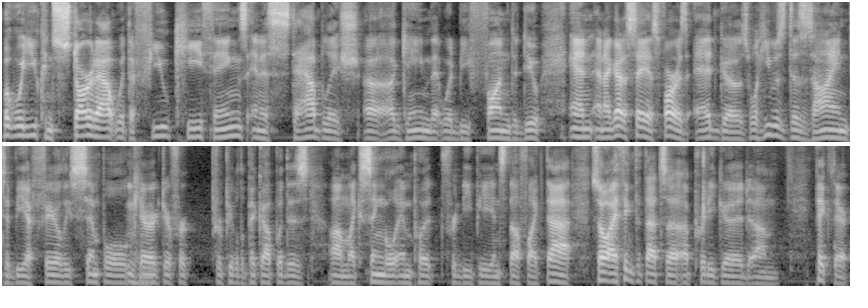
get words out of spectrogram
but where you can start out with a few key things and establish a, a game that would be fun to do. And and I got to say, as far as Ed goes, well, he was designed to be a fairly simple character for for people to pick up with his um, like single input for DP and stuff like that. So I think that that's a, a pretty good um, pick there.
